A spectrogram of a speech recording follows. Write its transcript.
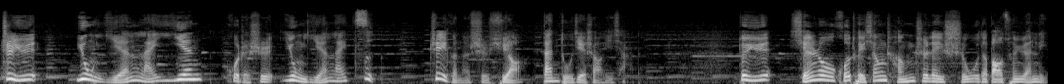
至于用盐来腌，或者是用盐来渍，这个呢是需要单独介绍一下的。对于咸肉、火腿、香肠之类食物的保存原理，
